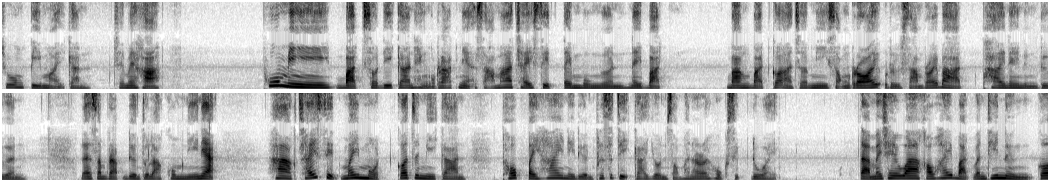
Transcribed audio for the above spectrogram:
ช่วงปีใหม่กันใช่ไหมคะ ผู้มีบัตรสวัสดิการแห่งรัฐเนี่ยสามารถใช้สิทธิ์เต็มวงเงินในบัตร บางบัตรก็อาจจะมี 200 หรือ 300 บาทภายใน 1 เดือน และสำหรับเดือนตุลาคมนี้เนี่ย หากใช้สิทธิ์ไม่หมดก็จะมีการทบไปให้ในเดือนพฤศจิกายน 2560 ด้วย แต่ไม่ใช่ว่าเขาให้บัตรวันที่หนึ่งก็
